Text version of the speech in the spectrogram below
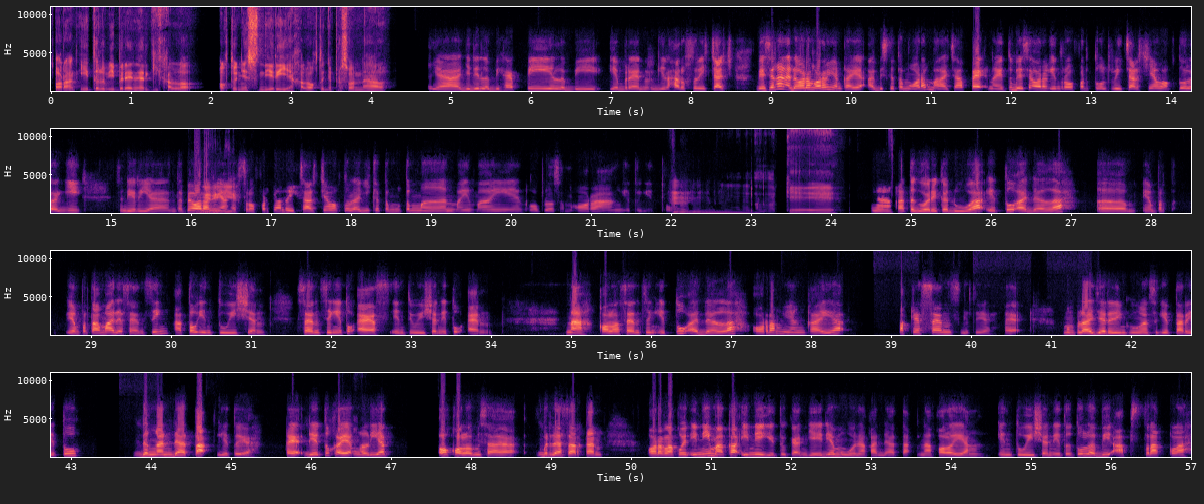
orang itu lebih berenergi kalau waktunya sendiri ya, kalau waktunya personal. Ya, jadi lebih happy, lebih ya berenergi, harus recharge. Biasanya kan ada orang-orang yang kayak abis ketemu orang malah capek. Nah, itu biasanya orang introvert tuh recharge-nya waktu lagi sendirian. Tapi orang Sendiri. yang extrovert kan recharge-nya waktu lagi ketemu teman, main-main, ngobrol sama orang gitu-gitu. Hmm. Oke. Nah, kategori kedua itu adalah em, yang per- yang pertama ada sensing atau intuition. Sensing itu S, intuition itu N. Nah, kalau sensing itu adalah orang yang kayak pakai sense gitu ya, kayak mempelajari lingkungan sekitar itu dengan data gitu ya. Kayak dia tuh kayak ngelihat oh kalau misalnya berdasarkan orang lakuin ini maka ini gitu kan. Jadi dia menggunakan data. Nah, kalau yang intuition itu tuh lebih abstrak lah.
